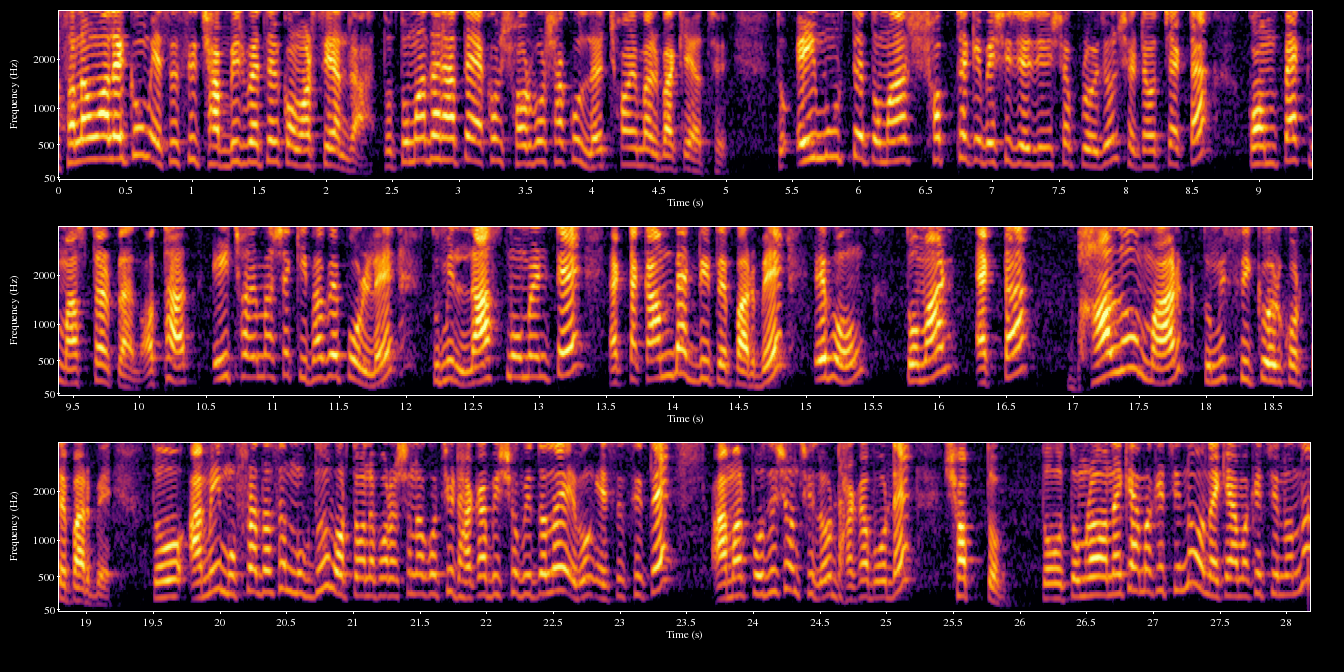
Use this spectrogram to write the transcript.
আসসালামু আলাইকুম, এসএসসি ছাব্বিশ ব্যাচের কমার্সিয়ানরা তো তোমাদের হাতে এখন সর্বসাকুল্যে ছয় মাস বাকি আছে। তো এই মুহূর্তে তোমার সব থেকে বেশি যে জিনিসটা প্রয়োজন, সেটা হচ্ছে একটা কম্প্যাক্ট মাস্টার প্ল্যান অর্থাৎ এই ছয় মাসে কীভাবে পড়লে তুমি লাস্ট মোমেন্টে একটা কামব্যাক দিতে পারবে এবং তোমার একটা ভালো মার্ক তুমি সিকিওর করতে পারবে। তো আমি মুফরাদ হাসান মুগ্ধ, বর্তমানে পড়াশোনা করছি ঢাকা বিশ্ববিদ্যালয় এবং এসএসসিতে। আমার পজিশন ছিল ঢাকা বোর্ডে সপ্তম। তো তোমরা অনেকে আমাকে চিনো, অনেকে আমাকে চিনো না,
